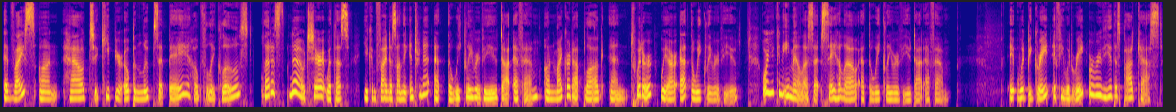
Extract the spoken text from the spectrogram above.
advice on how to keep your open loops at bay, hopefully closed, let us know. Share it with us. You can find us on the internet at theweeklyreview.fm, on micro.blog, and Twitter, we are at the Weekly Review, or you can email us at sayhello at theweeklyreview.fm. It would be great if you would rate or review this podcast.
